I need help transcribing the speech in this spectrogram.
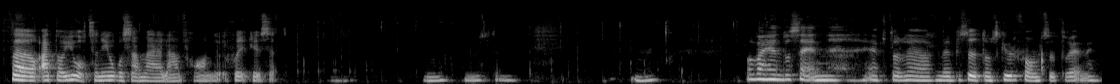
För att det har gjorts en orosanmälan från sjukhuset. Mm. Mm. Och vad händer sen efter det här med beslut om skolformsutredning?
